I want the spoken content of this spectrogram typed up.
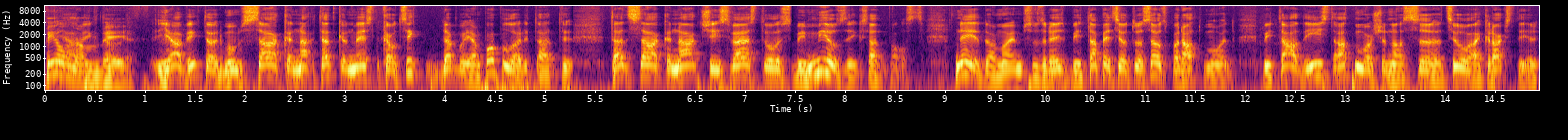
pilnam jā, bija. Jā, Viktor, mums sāka, tad, kad mēs kaut cik dabūjām popularitāti, tad sāka nākt šīs vēstules. Bija milzīgs atbalsts. Neiedomājams uzreiz bija, tāpēc jau to sauc par atmodu. Bija tāda īsta atmošanās cilvēki rakstīja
